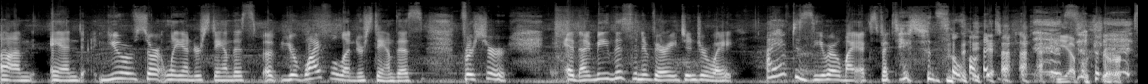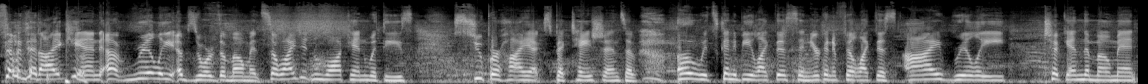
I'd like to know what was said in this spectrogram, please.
um, and you certainly understand this, uh, your wife will understand this for sure. And I mean this in a very ginger way. I have to zero my expectations a lot yeah, for sure. so that I can uh, really absorb the moment. So I didn't walk in with these super high expectations of, oh, it's going to be like this and you're going to feel like this. I really took in the moment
